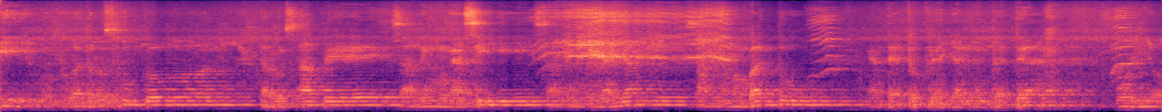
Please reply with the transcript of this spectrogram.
ngerti muga terus rukun terus apik saling mengasihi saling menyayangi saling membantu. Ngantek dobrayan ibadah mulya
